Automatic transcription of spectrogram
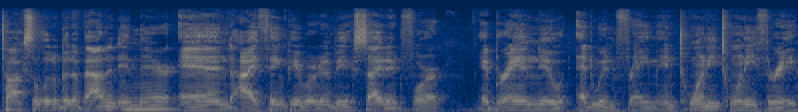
talks a little bit about it in there, and I think people are going to be excited for a brand new Edwin frame in 2023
